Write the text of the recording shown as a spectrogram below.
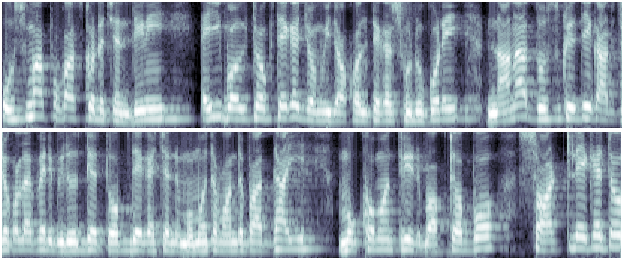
উষ্মা প্রকাশ করেছেন তিনি। এই বৈঠক থেকে জমি দখল থেকে শুরু করে নানা দুষ্কৃতী কার্যকলাপের বিরুদ্ধে তোপ দেখেছেন মমতা বন্দ্যোপাধ্যায়। মুখ্যমন্ত্রীর বক্তব্য শর্টলেকে তো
